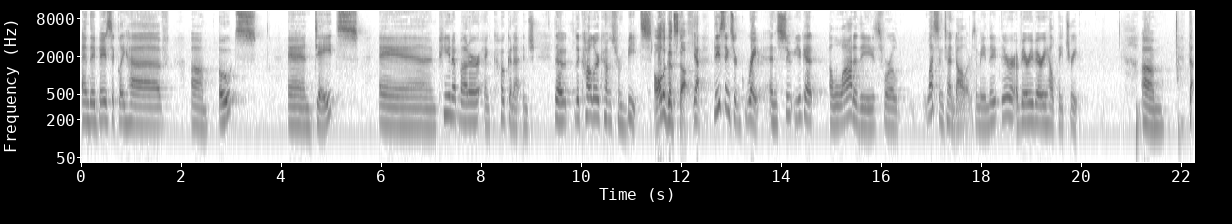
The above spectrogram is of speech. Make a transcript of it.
And they basically have um, oats and dates and peanut butter and coconut. And ch- the, the color comes from beets. All the good stuff. Yeah, these things are great, and su- you get a lot of these for a, less than ten dollars. I mean, they, they're a very very healthy treat. Um, the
